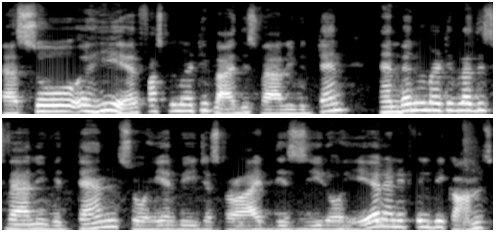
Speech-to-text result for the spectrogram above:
Uh, so uh, here first we multiply this value with 10 and when we multiply this value with 10 so here we just write this 0 here and it will becomes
